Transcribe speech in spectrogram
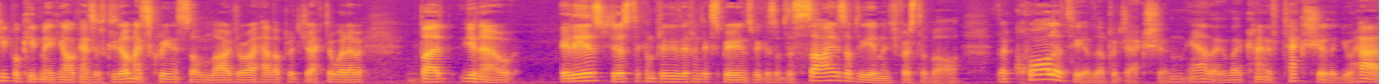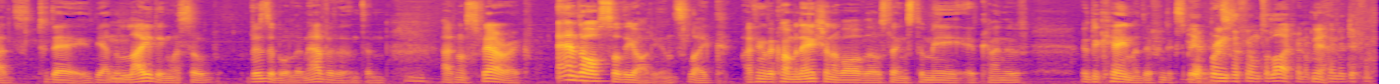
people keep making all kinds of excuses. Oh, my screen is so large, or I have a projector, whatever. But you know, it is just a completely different experience because of the size of the image, first of all, the quality of the projection, yeah, the, the kind of texture that you had today, yeah, the mm. lighting was so visible and evident and mm. atmospheric, and also the audience. Like, I think the combination of all of those things, to me, it kind of it became a different Yeah, experience. it brings the film to life in a, Yeah. in a different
